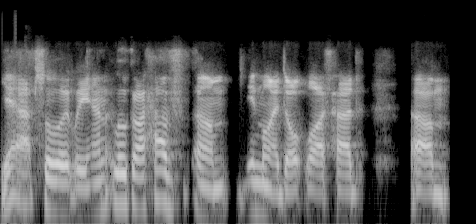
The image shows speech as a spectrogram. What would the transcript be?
Yeah, absolutely. And look, I have um, in my adult life had um,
